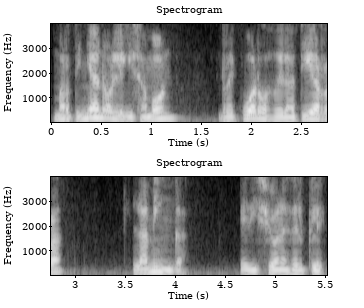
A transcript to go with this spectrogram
Martiñano Leguizamón, Recuerdos de la Tierra, La Minga, Ediciones del CLE.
